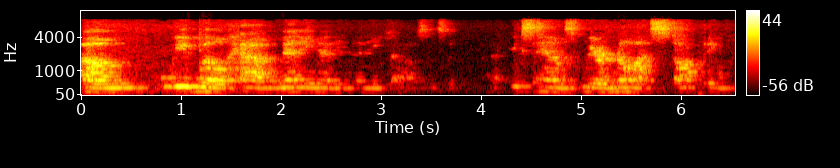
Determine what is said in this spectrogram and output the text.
um, we will have many, many, many thousands of uh, exams. We are not stopping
